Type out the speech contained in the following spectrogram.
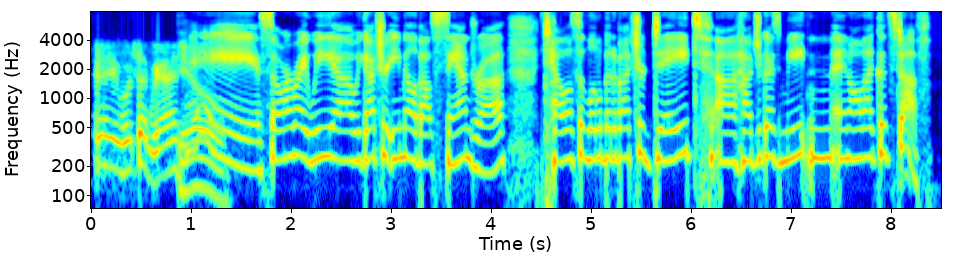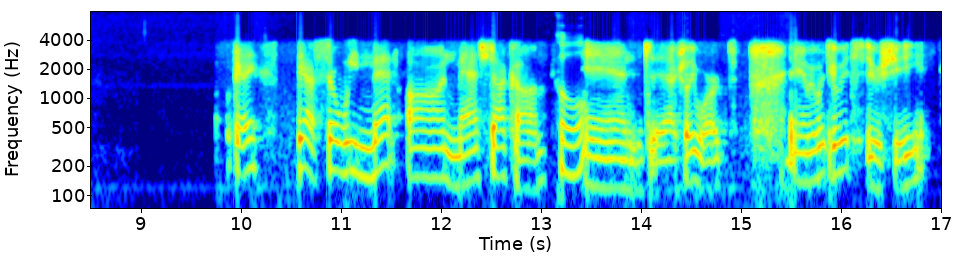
Hey, what's up, guys? Hey, so all right, we uh, we got your email about Sandra. Tell us a little bit about your date. Uh, how'd you guys meet and, and all that good stuff? Okay. Yeah, so we met on Match.com. Cool. And it actually worked. And we went to go get sushi.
